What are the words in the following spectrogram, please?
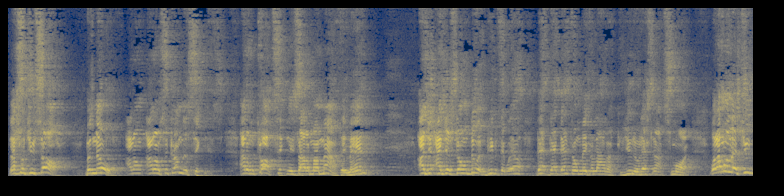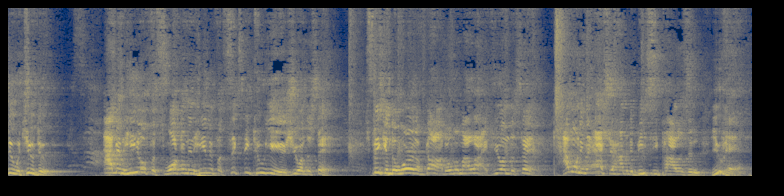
That's what you saw. But no, I don't, I don't succumb to sickness. I don't talk sickness out of my mouth, amen? I just, I just don't do it. And people say, well, that, that, that don't make a lot of, you know, that's not smart. Well, I'm going to let you do what you do. I've been healed for walking and healing for 62 years, you understand? Speaking the word of God over my life, you understand? I won't even ask you how many BC powders and you had.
